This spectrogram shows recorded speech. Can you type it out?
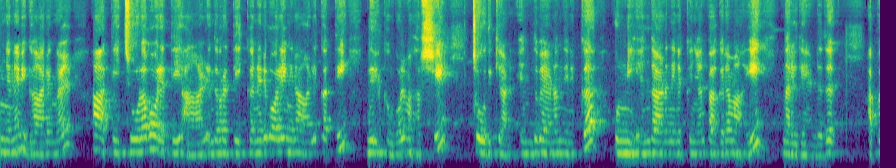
ഇങ്ങനെ വികാരങ്ങൾ ആ തീച്ചൂള പോലെ തീ ആൾ എന്താ പറയാ തീക്കനര് പോലെ ഇങ്ങനെ ആളി കത്തി നിൽക്കുമ്പോൾ മഹർഷി ചോദിക്കുകയാണ് എന്ത് വേണം നിനക്ക്? ഉണ്ണി എന്താണ് നിനക്ക്? ഞാൻ പകരമായി നൽകേണ്ടത്. അപ്പൊ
